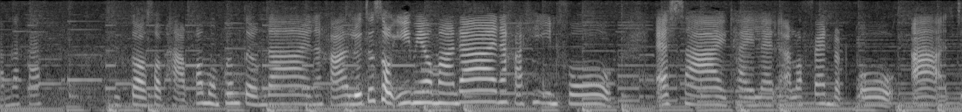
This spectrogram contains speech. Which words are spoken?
มนะคะติดต่อสอบถามข้อมูลเพิ่มเติมได้นะคะ หรือจะส่งอีเมลมาได้นะคะที่ info s i thailand elephant o r g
